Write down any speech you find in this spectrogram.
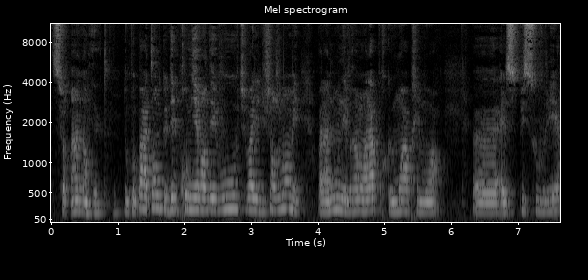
sur un an. Exactement. Donc faut pas attendre que dès le premier rendez-vous, tu vois, il y a du changement, mais voilà, nous on est vraiment là pour que mois après mois, euh, elles puissent s'ouvrir.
